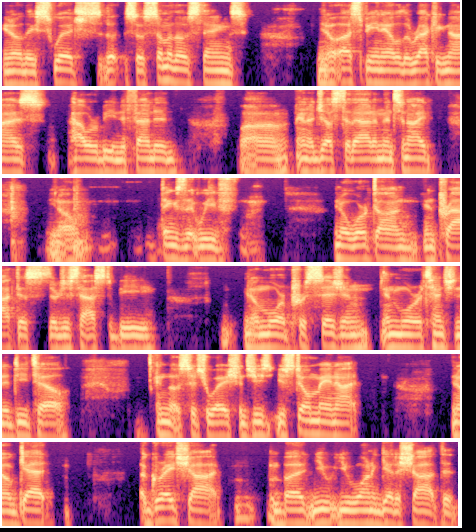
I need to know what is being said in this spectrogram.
You know they switched. So some of those things you know us being able to recognize how we're being defended uh, and adjust to that. And then tonight you know things that we've you know worked on in practice there just has to be you know more precision and more attention to detail in those situations. You, you still may not you know get a great shot but you you want to get a shot that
